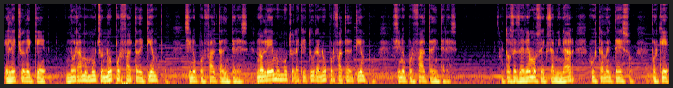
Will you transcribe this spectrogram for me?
el hecho de que no oramos mucho no por falta de tiempo, sino por falta de interés. No leemos mucho la escritura no por falta de tiempo, sino por falta de interés. Entonces debemos examinar justamente eso, porque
